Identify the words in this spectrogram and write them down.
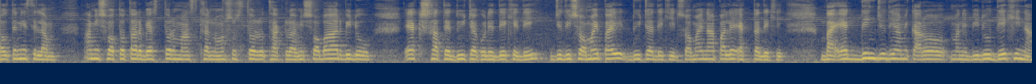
বলতে নিয়েছিলাম আমি সততার ব্যস্তর মাঝখানে অসুস্থ থাকল আমি সবার ভিডিও একসাথে দুইটা করে দেখে দিই। যদি সময় পাই, দুইটা দেখি। সময় না পালে একটা দেখি। বা একদিন যদি আমি কারও মানে ভিডিও দেখি না,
